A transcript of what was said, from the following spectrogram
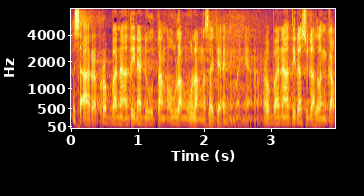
bahasa Arab. Rabbana atina diutang ulang-ulang saja yang banyak. Rabbana atina sudah lengkap.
